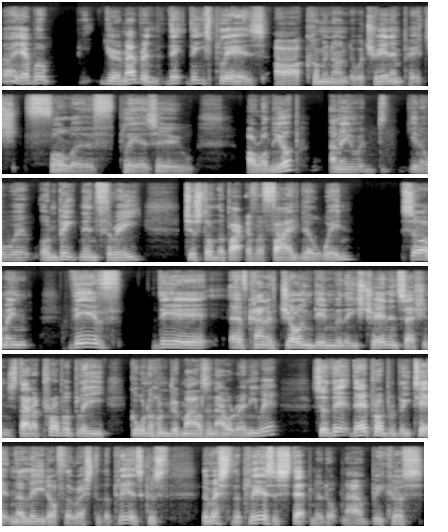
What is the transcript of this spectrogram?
Oh, yeah. Well, you're remembering th- these players are coming onto a training pitch full of players who are on the up. I mean, you know, we're unbeaten in three, just on the back of a 5 0 win. So, I mean, they've they have kind of joined in with these training sessions that are probably going 100 miles an hour anyway. So they, they're probably taking the lead off the rest of the players because the rest of the players are stepping it up now because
